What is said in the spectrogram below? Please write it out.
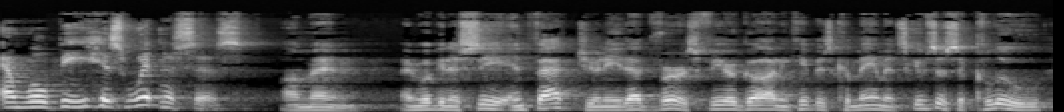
and will be his witnesses. Amen. And we're going to see, in fact, Junie, that verse, fear God and keep his commandments, gives us a clue.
